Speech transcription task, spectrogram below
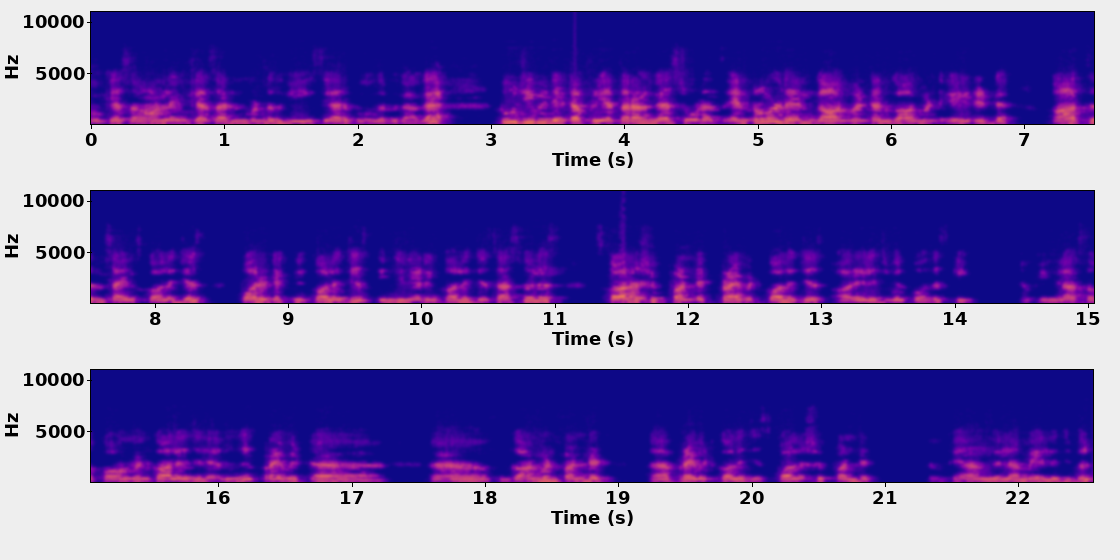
Okay sir online class attend பண்றதுக்கு ஈஸியா இருக்கணுங்கிறதுக்காக டூ ஜிபி டேட்டா ஃப்ரீயா தராங்க students enrolled in government and government aided arts and science colleges polytechnic colleges engineering colleges as well as scholarship funded private colleges are eligible for the scheme ஓகேங்களா ஸோ கவர்மெண்ட் காலேஜ்ல இருந்து private government funded private colleges scholarship funded okay அவங்க எல்லாமே eligible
